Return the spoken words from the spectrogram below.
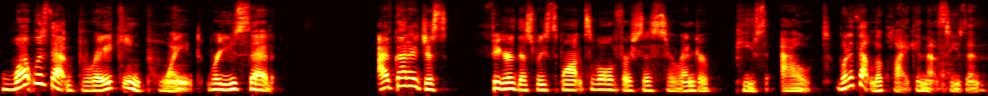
What was that breaking point where you said, I've got to just figure this responsible versus surrender piece out? What did that look like in that season?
